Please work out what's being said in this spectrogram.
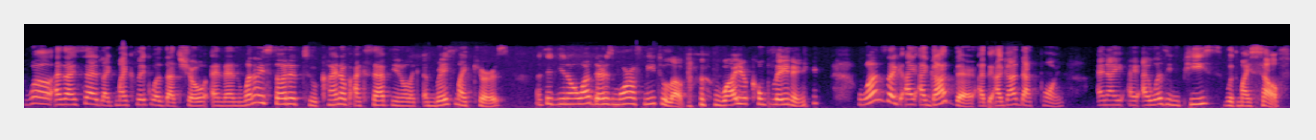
well, as I said, like my click was that show, and then when I started to kind of accept, you know, like embrace my curse, I said, you know what? There's more of me to love. Why you're complaining? Once like I, I got there, I, I got that point, and I, I, I was in peace with myself.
